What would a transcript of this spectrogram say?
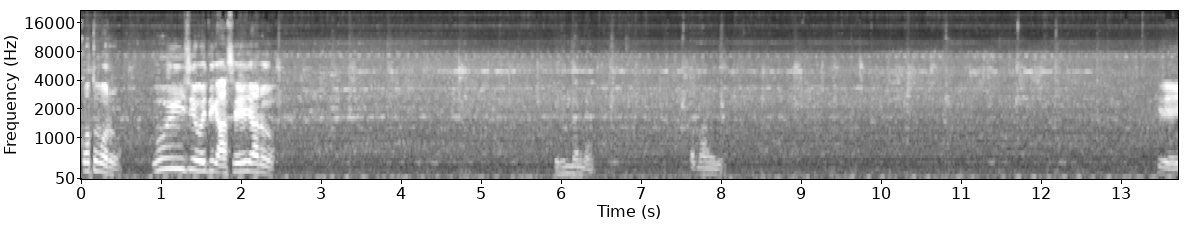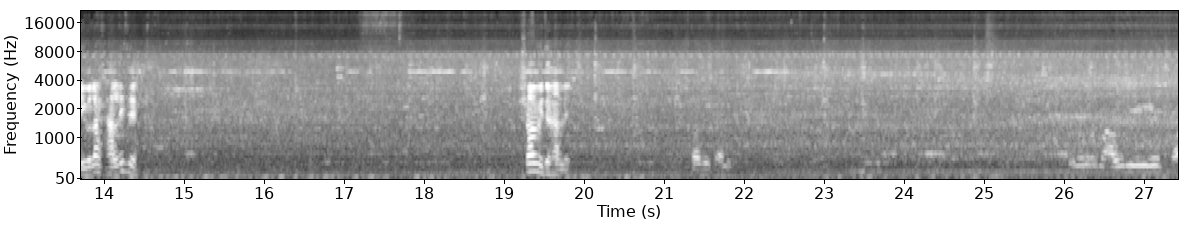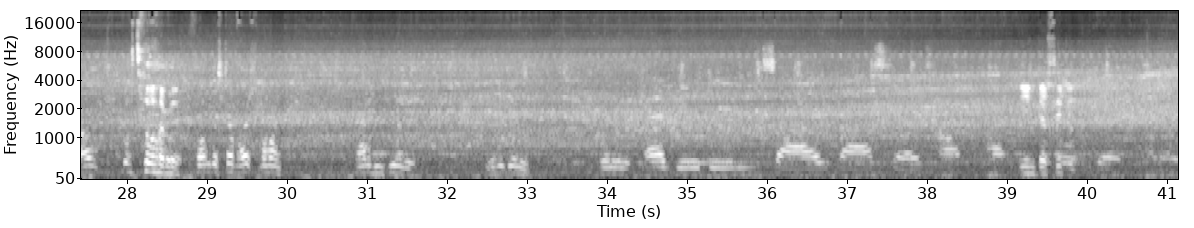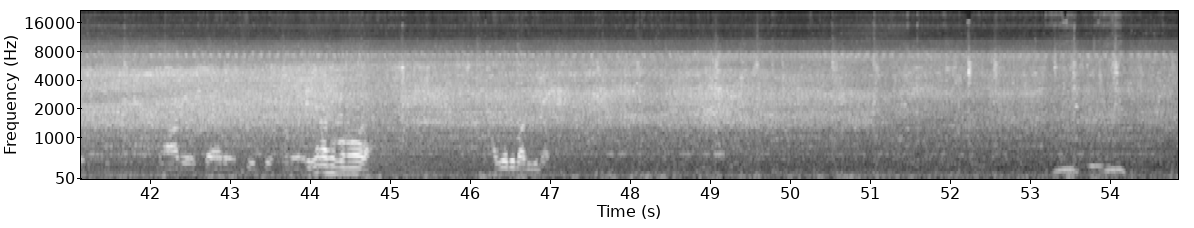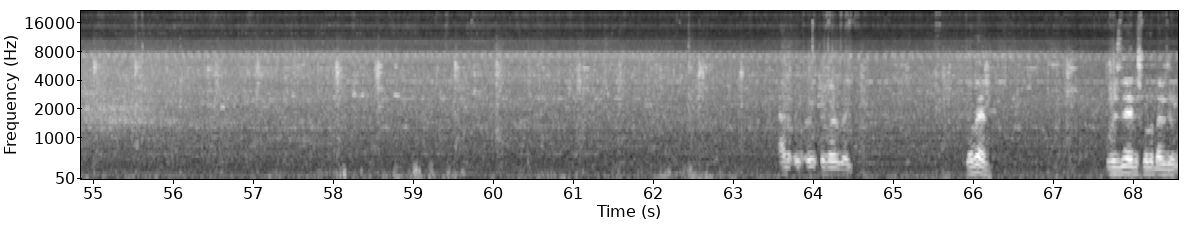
কত বড়? ওই যে ওইদিকে আছে আরও। এইগুলা খালি যে? সবই তো খালি। সবই খালি। বাউরি কত বড়? পঞ্চাশটা ভয় সমান। আর কেন এক দুই তিন চার পাঁচ ছয় সাত আট ইন্টারসিটি বারো তেরো চোদ্দ পনেরো। এখানে আছে পনেরোটা। এবারে যাই। যাবেন? সোজা বাড়ি যাব।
